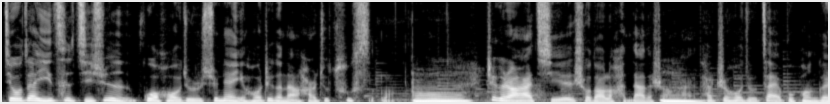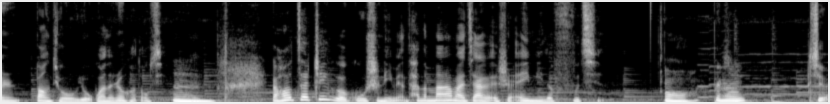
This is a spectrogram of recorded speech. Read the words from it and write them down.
结果在一次集训过后，就是训练以后，这个男孩就猝死了。哦这个让阿奇受到了很大的伤害，嗯他之后就再也不碰跟棒球有关的任何东西。嗯然后在这个故事里面，他的妈妈嫁给的是 Amy 的父亲，哦，变成姐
